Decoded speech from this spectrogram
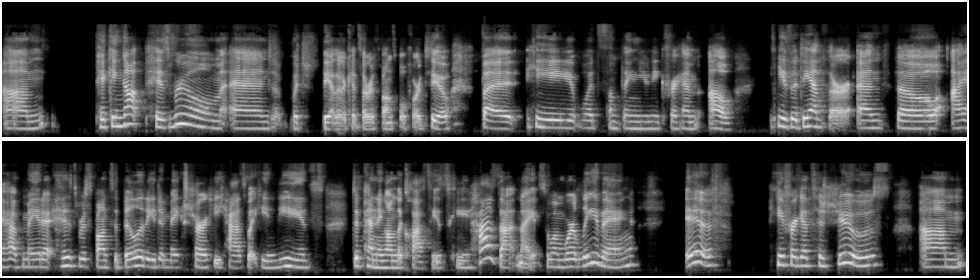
um, picking up his room and which the other kids are responsible for too but he what's something unique for him? Oh he's a dancer and so i have made it his responsibility to make sure he has what he needs depending on the classes he has that night. So when we're leaving if he forgets his shoes um,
